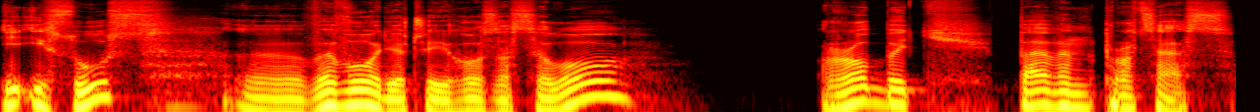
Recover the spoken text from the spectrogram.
І Ісус, е, виводячи його за село, робить певен процес.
